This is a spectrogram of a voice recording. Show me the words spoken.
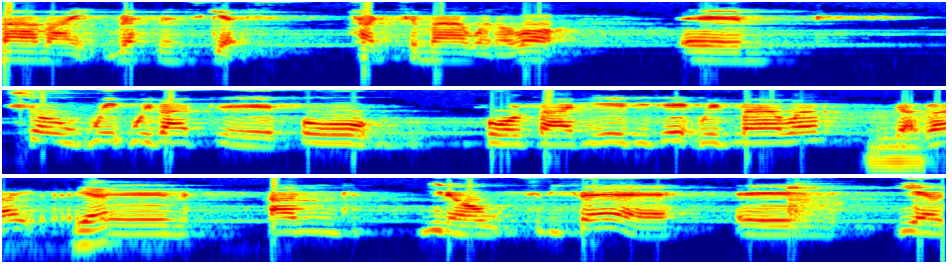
Marmite reference gets tagged to Marwan a lot. Um, so we, have had uh, four, four or five years, is it, with Marwan? Mm. Is that mm. right? Yeah. Um, and you know, to be fair, um, yeah,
